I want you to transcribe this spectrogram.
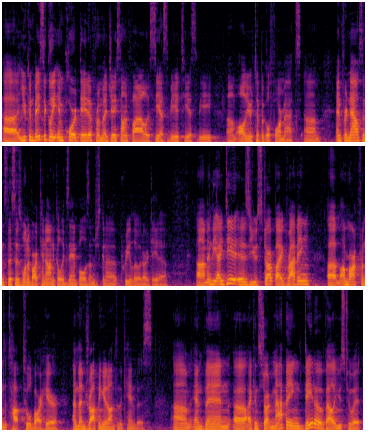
uh, you can basically import data from a JSON file, a CSV, a TSV, um, all your typical formats. Um, and for now, since this is one of our canonical examples, I'm just going to preload our data. Um, and the idea is you start by grabbing um, a mark from the top toolbar here and then dropping it onto the canvas. Um, and then uh, I can start mapping data values to it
